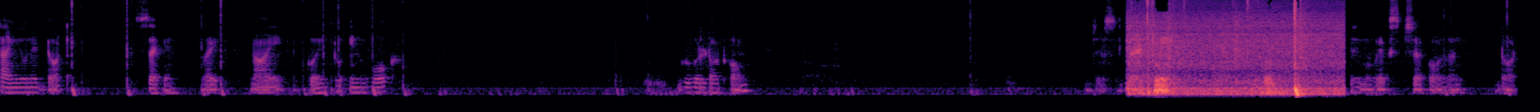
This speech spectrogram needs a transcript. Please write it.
time unit dot second right? Now i going to invoke google.com just let me remove extra colon dot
